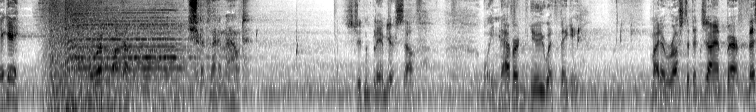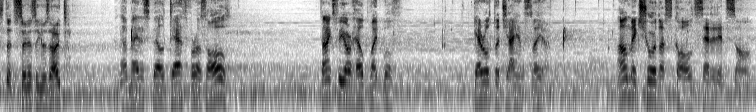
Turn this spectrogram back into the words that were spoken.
Vigi. Poor bucko. Should have let him out. Shouldn't blame yourself. We never knew with Vigi. Might have rushed at the giant bare-fisted as soon as he was out. And that might have spelled death for us all. Thanks for your help, White Wolf. Geralt the Giant Slayer. I'll make sure the Skald said it in song.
